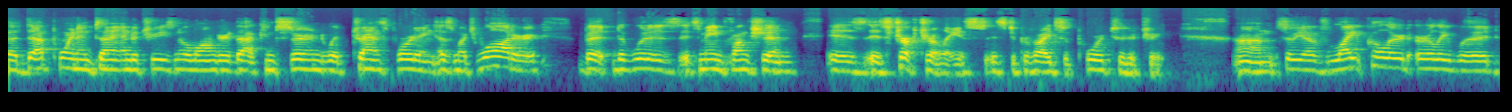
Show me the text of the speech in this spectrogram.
at that point in time the tree is no longer that concerned with transporting as much water but the wood is its main function is is structurally is, is to provide support to the tree um, so you have light colored early wood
